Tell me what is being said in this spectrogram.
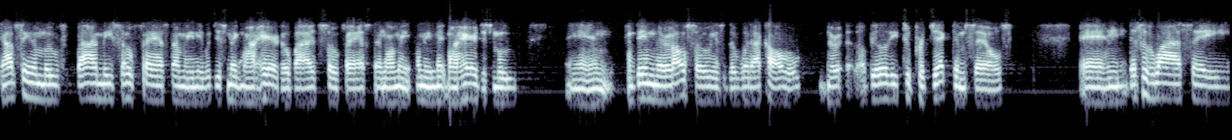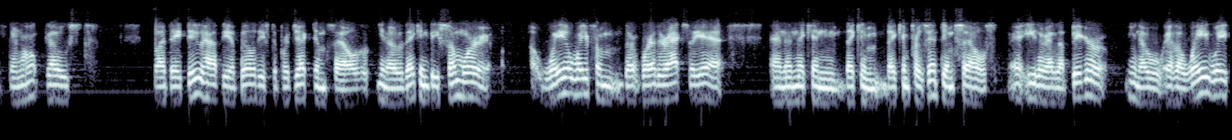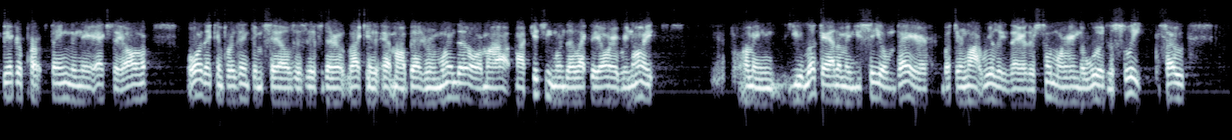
I've seen them move by me so fast. I mean, it would just make my hair go by so fast, and I mean, I mean, make my hair just move. And and then there also is the what I call their ability to project themselves. And this is why I say they're not ghosts but they do have the abilities to project themselves. You know, they can be somewhere uh, way away from the, where they're actually at, and then they can they can they can present themselves either as a bigger, you know, as a way way bigger thing than they actually are, or they can present themselves as if they're like in, at my bedroom window or my my kitchen window, like they are every night. I mean, you look at them and you see them there, but they're not really there. They're somewhere in the woods asleep. So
